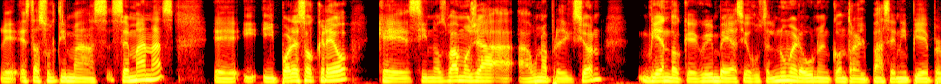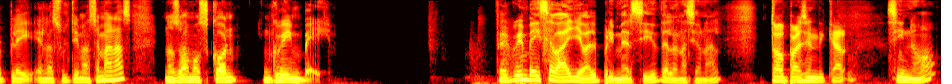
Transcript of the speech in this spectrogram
eh, estas últimas semanas. Eh, y, y, por eso creo que si nos vamos ya a, a, una predicción, viendo que Green Bay ha sido justo el número uno en contra del pase en EPA per play en las últimas semanas, nos vamos con Green Bay. Pero Green Bay se va a llevar el primer seed de la nacional. Todo parece indicar. Sí, ¿no?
